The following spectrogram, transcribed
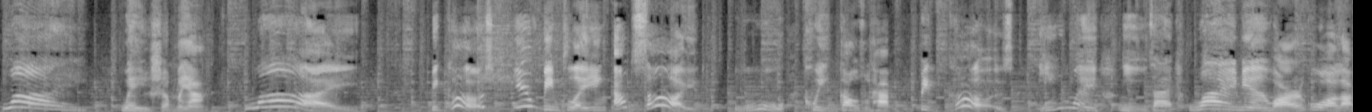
Why？为什么呀？Why？Because you've been playing outside。”哦，Queen 告诉她：“Because，因为你在外面玩过了。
